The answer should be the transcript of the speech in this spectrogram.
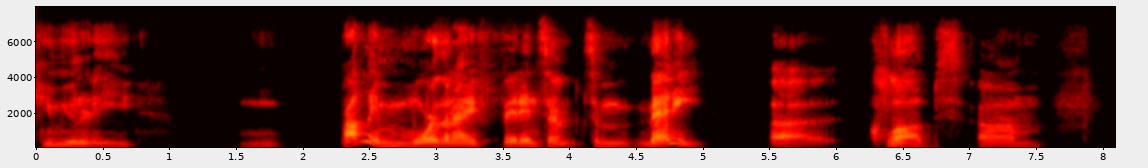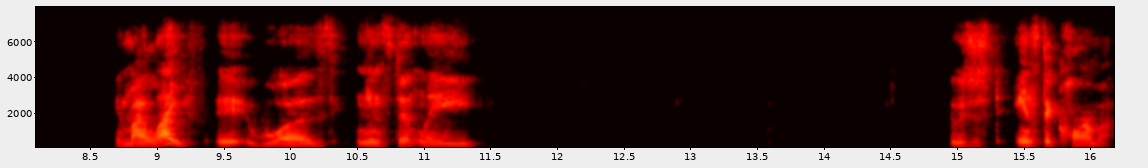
community probably more than I fit into to many uh, clubs um, in my life. It was instantly, it was just instant karma.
